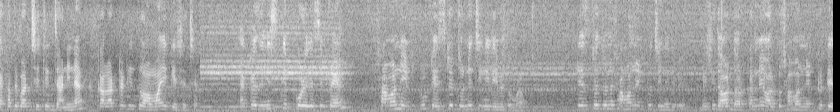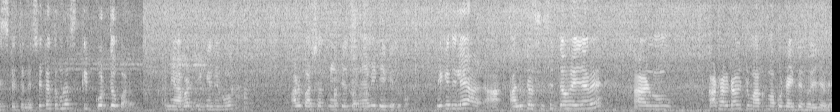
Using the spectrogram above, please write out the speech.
দেখাতে পারছি ঠিক জানি না, কালারটা কিন্তু অমায়িক এসেছে। একটা জিনিস স্কিপ করে গেছি ফ্রেন্ড সামান্য একটু টেস্টের জন্য চিনি দেবে তোমরা। টেস্টের জন্য সামান্য একটু চিনি দেবে। বেশি দেওয়ার দরকার নেই, অল্প সামান্য একটু টেস্টের জন্য। সেটা তোমরা স্কিপ করতেও পারো। আমি আবার ঢেকে দেবো। আরও পাঁচ সাত মিনিটের জন্য আমি ঢেকে দেবো। ঢেকে দিলে আলুটাও সুসিদ্ধ হয়ে যাবে আর কাঁঠালটাও একটু মাখো মাখো টাইপের হয়ে যাবে।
